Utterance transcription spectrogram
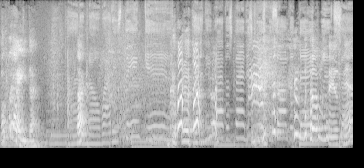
No to ja idę. Tak? Dobrze jest, nie?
